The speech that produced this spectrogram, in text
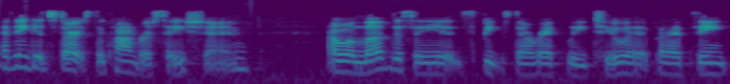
I think it starts the conversation. I would love to say it speaks directly to it, but I think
